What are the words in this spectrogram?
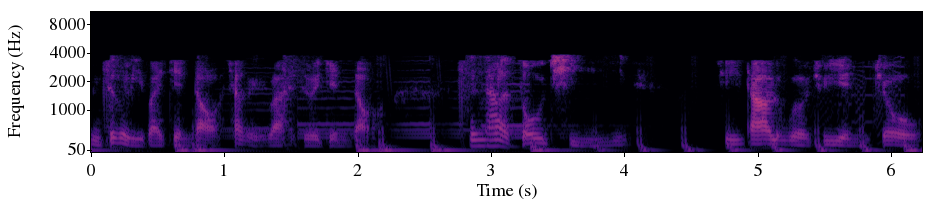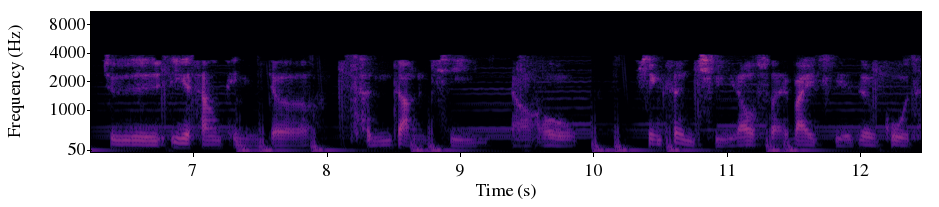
你这个礼拜见到，下个礼拜还是会见到，但是它的周期。其实大家如果去研究，就是一个商品的成长期，然后兴盛期到衰败期的这个过程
